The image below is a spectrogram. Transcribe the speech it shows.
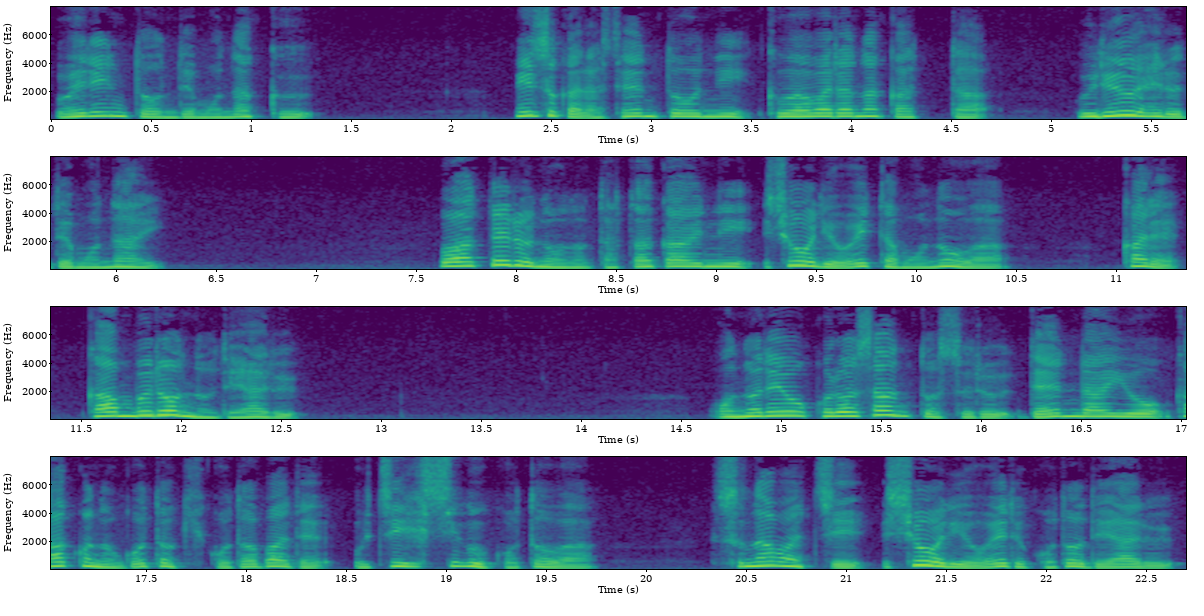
ウェリントンでもなく自ら戦闘に加わらなかったウリューヘルでもないワーテルノの戦いに勝利を得た者は彼カンブロンヌである己を殺さんとする伝来を核のごとき言葉で打ちひしぐことはすなわち勝利を得ることである。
